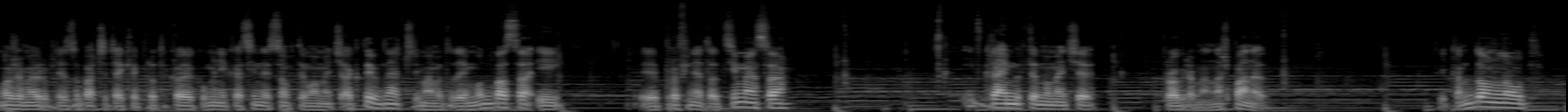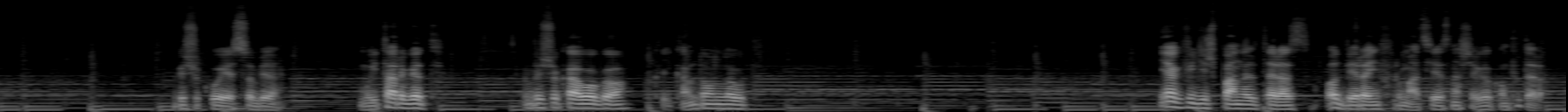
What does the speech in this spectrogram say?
Możemy również zobaczyć, jakie protokoły komunikacyjne są w tym momencie aktywne, czyli mamy tutaj Modbusa i y, Profinet od Siemensa. I wgrajmy w tym momencie program na nasz panel. Klikam Download. Wyszukuję sobie mój target. Wyszukało go. Klikam Download. Jak widzisz, panel teraz odbiera informacje z naszego komputera.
